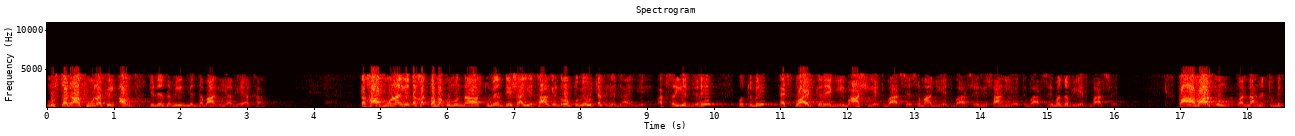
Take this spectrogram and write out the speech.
مستدعفون فی الارض، جنہیں زمین میں دبا لیا گیا تھا۔ تخافون یہ تخطفکم الناس۔ تمہیں اندیشہ یہ تھا کہ لوگ تمہیں اچک لے جائیں گے۔ اکثریت جو ہے وہ تمہیں ایکسپلائٹ کرے گی معاشی اعتبار سے، سماجی اعتبار سے، لسانی اعتبار سے، مذہبی اعتبار سے۔ فاواکم تو اللہ نے تمہیں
